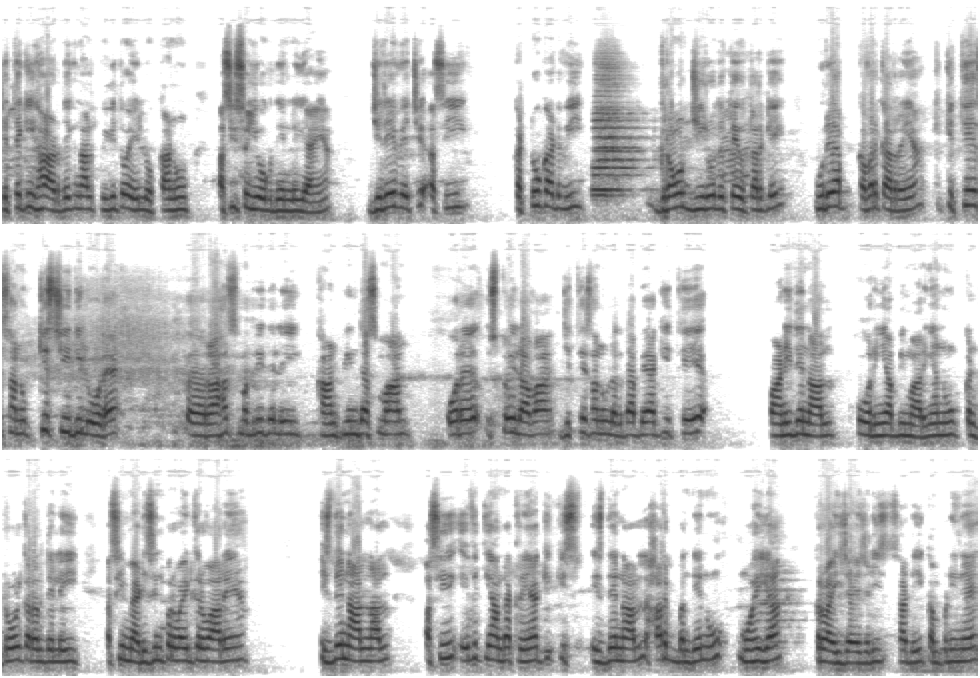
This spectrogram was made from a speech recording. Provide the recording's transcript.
ਜਿੱਥੇ ਕਿ ਹਾਰਡ ਦੇ ਨਾਲ ਪੀੜਿਤ ਹੋਏ ਲੋਕਾਂ ਨੂੰ ਅਸੀਂ ਸਹਿਯੋਗ ਦੇਣ ਲਈ ਆਏ ਹਾਂ, ਜਿਹਦੇ ਵਿੱਚ ਅਸੀਂ ਘੱਟੋ ਘੱਟ ਵੀ ਗਰਾਊਂਡ ਜ਼ੀਰੋ ਦੇ ਉੱਤੇ ਉਤਰ ਕੇ ਪੂਰੇ ਕਵਰ ਕਰ ਰਹੇ ਹਾਂ ਕਿ ਕਿੱਥੇ ਸਾਨੂੰ ਕਿਸ ਚੀਜ਼ ਦੀ ਲੋੜ ਹੈ ਰਾਹਤ ਸਮੱਗਰੀ ਦੇ ਲਈ ਖਾਣ ਪੀਣ ਦਾ ਸਮਾਨ ਔਰ ਇਸ ਤੋਂ ਇਲਾਵਾ ਜਿੱਥੇ ਸਾਨੂੰ ਲੱਗਦਾ ਪਿਆ ਕਿ ਇੱਥੇ ਪਾਣੀ ਦੇ ਨਾਲ ਹੋ ਰਹੀਆਂ ਬਿਮਾਰੀਆਂ ਨੂੰ ਕੰਟਰੋਲ ਕਰਨ ਦੇ ਲਈ ਅਸੀਂ ਮੈਡੀਸਿਨ ਪ੍ਰੋਵਾਈਡ ਕਰਵਾ ਰਹੇ ਹਾਂ। ਇਸ ਦੇ ਨਾਲ ਨਾਲ ਅਸੀਂ ਇਹ ਵੀ ਧਿਆਨ ਰੱਖ ਰਹੇ ਹਾਂ ਕਿ ਕਿਸ ਇਸ ਦੇ ਨਾਲ ਹਰ ਬੰਦੇ ਨੂੰ ਮੁਹੱਈਆ ਕਰਵਾਈ ਜਾਏ ਜਿਹੜੀ ਸਾਡੀ ਕੰਪਨੀ ਨੇ।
